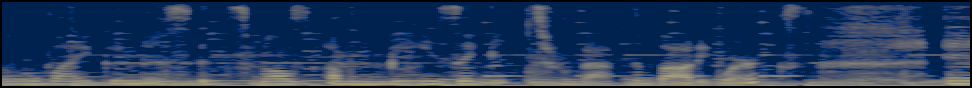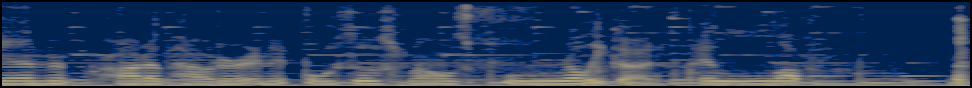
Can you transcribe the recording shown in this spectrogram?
oh my goodness, it smells amazing. It's from Bath and Body Works and Prada powder, and it also smells really good. I love it.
